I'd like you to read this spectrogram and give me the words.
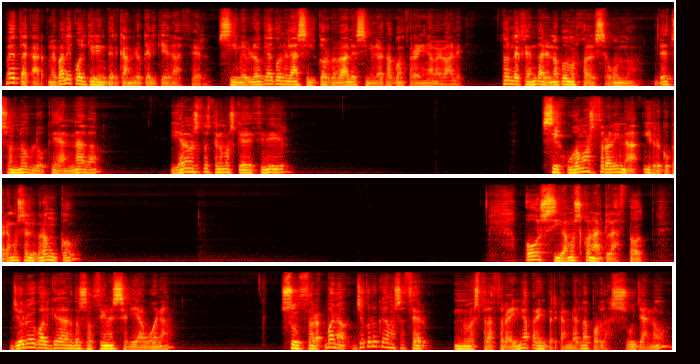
Voy a atacar. Me vale cualquier intercambio que él quiera hacer. Si me bloquea con el Asilcor me vale, si me bloquea con Zarina me vale. Esto es legendario, no podemos jugar el segundo. De hecho, no bloquea nada. Y ahora nosotros tenemos que decidir si jugamos Zoralina y recuperamos el Bronco, o si vamos con Aclazot. Yo creo que cualquiera de las dos opciones sería buena. bueno, yo creo que vamos a hacer nuestra Zoralina para intercambiarla por la suya, ¿no?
